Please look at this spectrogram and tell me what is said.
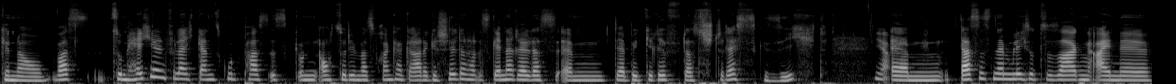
Genau. Was zum Hecheln vielleicht ganz gut passt, ist, und auch zu dem, was Franka gerade geschildert hat, ist generell das, ähm, der Begriff das Stressgesicht. Ja. Ähm, das ist nämlich sozusagen eine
